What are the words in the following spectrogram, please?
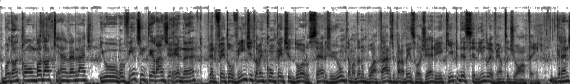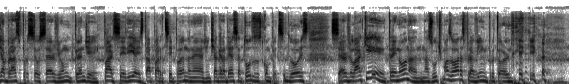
com Bodoc. Com o Bodoc, é verdade. E o ouvinte interage Renan. Perfeito ouvinte, também competidor, o Sérgio Yun tá mandando um boa tarde, parabéns Rogério e equipe desse lindo evento de ontem. Grande abraço pro seu Sérgio Yun, grande parceria está participando, né? A gente agradece a todos os competidores. Sérgio lá que treinou na, nas últimas horas para vir pro torneio.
